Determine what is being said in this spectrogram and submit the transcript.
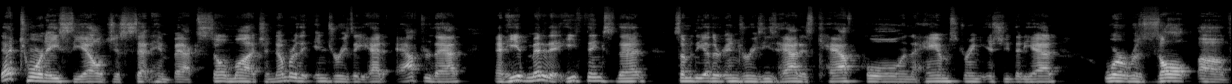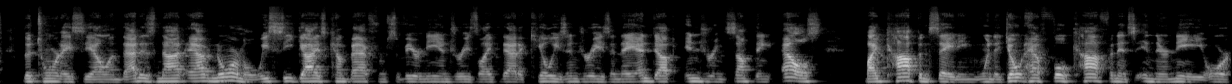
That torn ACL just set him back so much. A number of the injuries that he had after that, and he admitted it. He thinks that some of the other injuries he's had, his calf pull and the hamstring issue that he had, were a result of the torn ACL, and that is not abnormal. We see guys come back from severe knee injuries like that, Achilles injuries, and they end up injuring something else by compensating when they don't have full confidence in their knee or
